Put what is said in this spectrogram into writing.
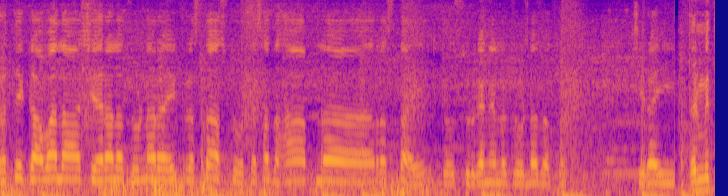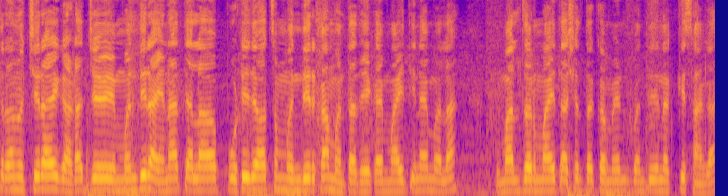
प्रत्येक गावाला शहराला जोडणारा एक रस्ता असतो. तसाच हा आपला रस्ता आहे जो सुरगाण्याला जोडला जातो. चिराई. तर मित्रांनो चिराई घाटात जे मंदिर आहे ना त्याला पोटीदेवाचं मंदिर का म्हणतात हे काही माहिती नाही मला. तुम्हाला जर माहीत असेल तर कमेंटमध्ये नक्की सांगा.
